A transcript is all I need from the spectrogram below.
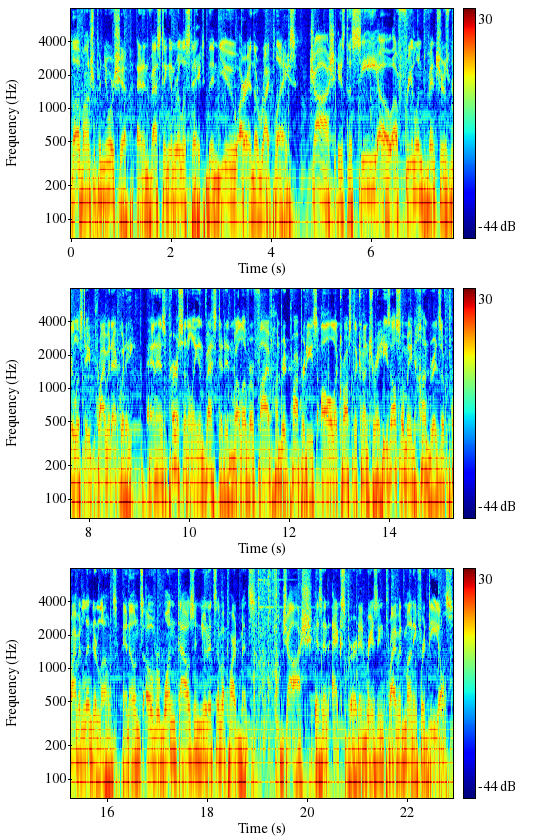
love entrepreneurship and investing in real estate, then you are in the right place. Josh is the CEO of Freeland Ventures Real Estate Private Equity and has personally invested in well over 500 properties all across the country. He's also made hundreds of private lender loans and owns over 1,000 units of apartments. Josh is an expert at raising private money for deals,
